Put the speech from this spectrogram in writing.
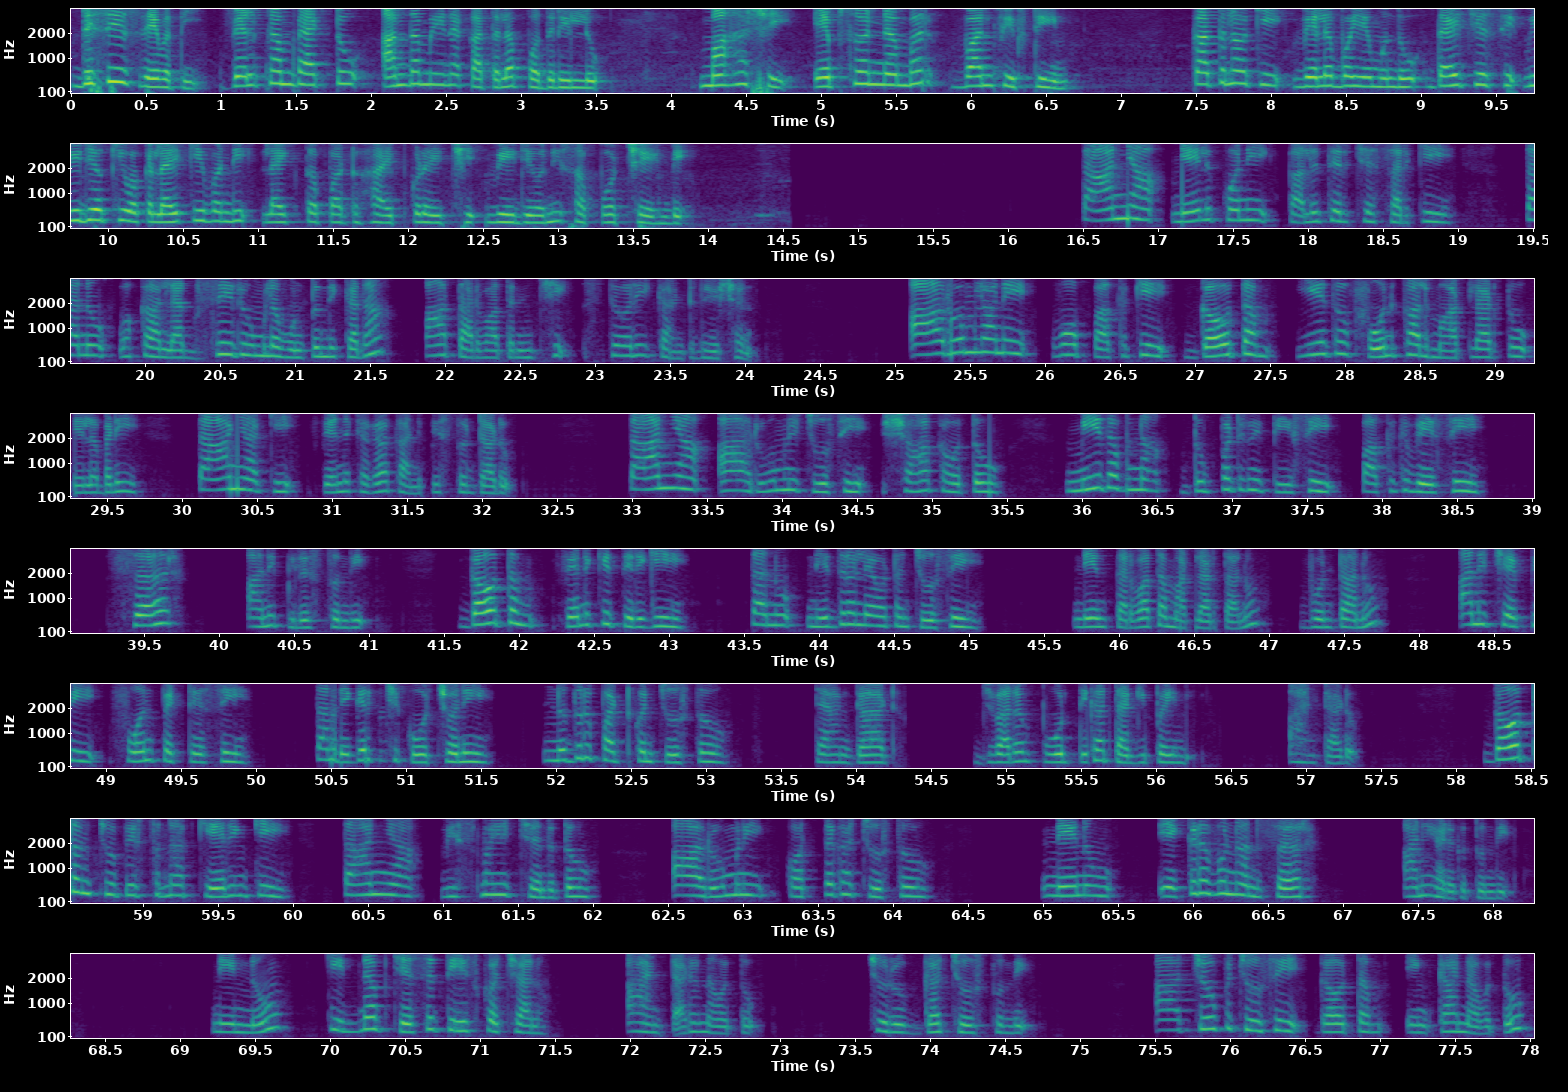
This is Revathi welcome back to అందమైన కథల పొదరిల్లు Maharshi episode number one fifteen కథలోకి వెళ్ళబోయే ముందు దయచేసి వీడియోకి ఒక లైక్ ఇవ్వండి లైక్తో పాటు హైప్ కూడా ఇచ్చి వీడియోని సపోర్ట్ చేయండి తాన్య మేలుకొని కళ్ళు తెరిచేసరికి తను ఒక లగ్జరీ రూమ్లో ఉంటుంది కదా ఆ తర్వాత నుంచి స్టోరీ కంటిన్యూషన్ ఆ రూమ్లోనే ఓ పక్కకి గౌతమ్ ఏదో ఫోన్ కాల్ మాట్లాడుతూ నిలబడి తాన్యాకి వెనుకగా కనిపిస్తుంటాడు. తాన్యా ఆ రూమ్ని చూసి షాక్ అవుతూ మీద ఉన్న దుప్పటిని తీసి పక్కకి వేసి సార్ అని పిలుస్తుంది. గౌతమ్ వెనక్కి తిరిగి తను నిద్ర లేవటం చూసి నేను తర్వాత మాట్లాడతాను ఉంటాను అని చెప్పి ఫోన్ పెట్టేసి తన దగ్గరికి కూర్చొని నుదురు పట్టుకొని చూస్తూ థ్యాంక్ గాడ్ జ్వరం పూర్తిగా తగ్గిపోయింది అంటాడు. గౌతమ్ చూపిస్తున్న కేరింగ్కి తాన్య విస్మయం చెందుతూ ఆ రూమ్ని కొత్తగా చూస్తూ నేను ఎక్కడ ఉన్నాను సార్? అని అడుగుతుంది. నిన్ను కిడ్నాప్ చేసి తీసుకొచ్చాను అంటాడు నవ్వుతూ. చురుగ్గా చూస్తుంది. ఆ చూపు చూసి గౌతమ్ ఇంకా నవ్వుతూ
